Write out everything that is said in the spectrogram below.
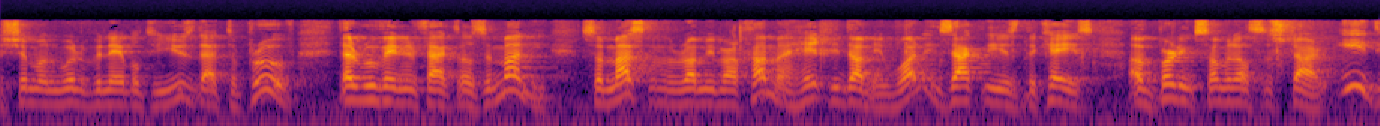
Shimon would have been able to use that to prove that Ruven in fact owes him money. So Maskav Rami bar Chama Hechidami. What exactly is the case of burning someone else's star? If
